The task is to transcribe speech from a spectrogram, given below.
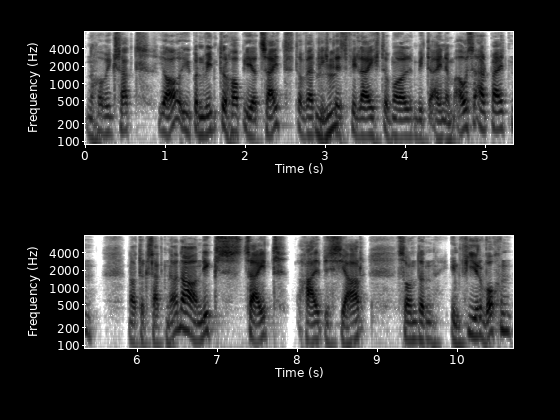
dann habe ich gesagt, ja, über den Winter habe ich ja Zeit, da werde mhm. ich das vielleicht einmal mit einem ausarbeiten. Dann hat er gesagt, na, na, nix Zeit, halbes Jahr, sondern in vier Wochen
